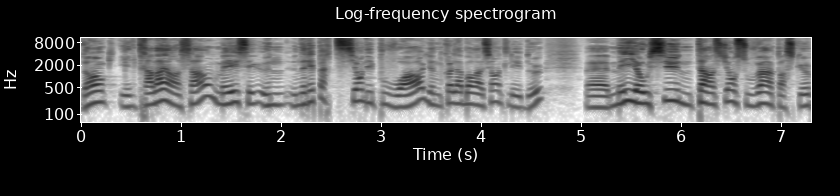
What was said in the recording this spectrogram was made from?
Donc, ils travaillent ensemble, mais c'est une, répartition des pouvoirs, il y a une collaboration entre les deux, euh, mais il y a aussi une tension souvent parce que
